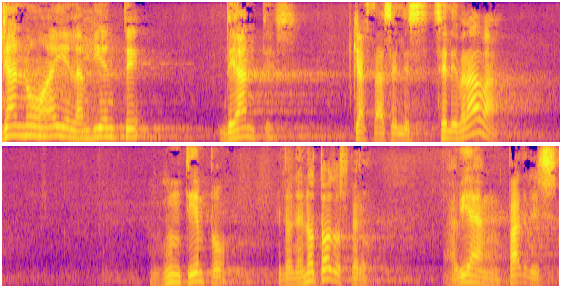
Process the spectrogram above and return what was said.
Ya no hay el ambiente de antes, que hasta se les celebraba. Un tiempo en donde no todos, pero habían padres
